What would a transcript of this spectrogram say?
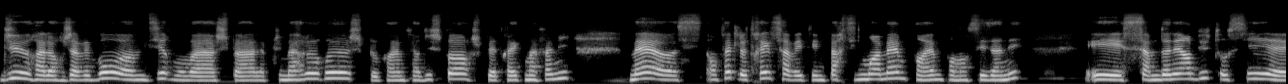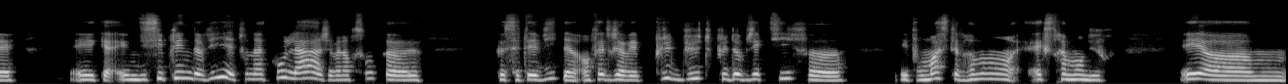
dur. Alors j'avais beau euh, me dire bon bah je suis pas la plus malheureuse, je peux quand même faire du sport, je peux être avec ma famille, mais euh, en fait le trail ça avait été une partie de moi-même quand même pendant ces années et ça me donnait un but aussi et, une discipline de vie et tout d'un coup là j'avais l'impression que que c'était vide. En fait j'avais plus de but, plus d'objectifs euh, et pour moi c'était vraiment extrêmement dur. Et euh,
